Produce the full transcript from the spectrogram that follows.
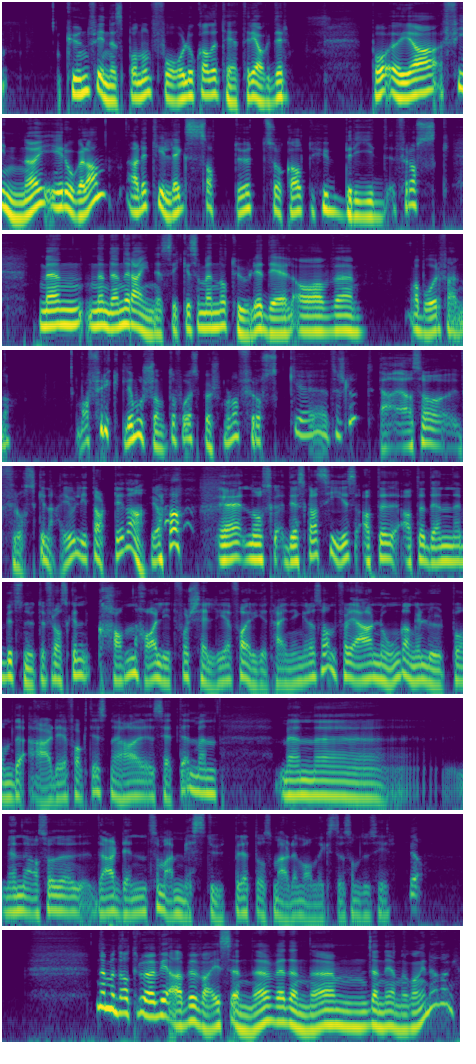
kun finnes på noen få lokaliteter i Agder. På øya Finnøy i Rogaland er det i tillegg satt ut såkalt hybridfrosk, men, men den regnes ikke som en naturlig del av, eh, av vår fauna. Det var fryktelig morsomt å få et spørsmål om frosk eh, til slutt. Ja, altså, Frosken er jo litt artig, da. Ja. Eh, skal, det skal sies at, det, at den budsnutefrosken kan ha litt forskjellige fargetegninger og sånn, for jeg har noen ganger lurt på om det er det faktisk, når jeg har sett den. Men, men, eh, men altså, det er den som er mest utbredt, og som er den vanligste, som du sier. ja. Nei, men da tror jeg vi er ved veis ende ved denne, denne gjennomgangen i dag.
